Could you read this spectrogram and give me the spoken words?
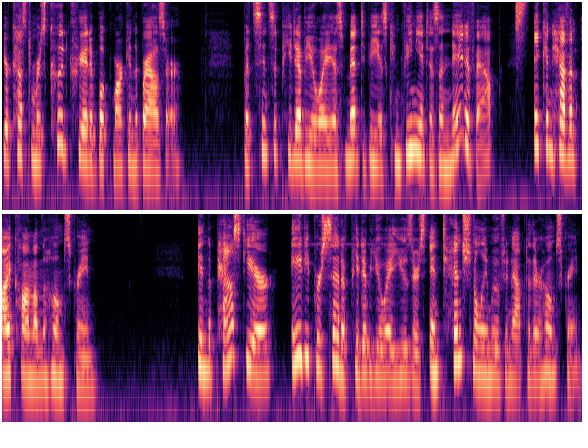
your customers could create a bookmark in the browser. But since a PWA is meant to be as convenient as a native app, it can have an icon on the home screen. In the past year, 80% of PWA users intentionally moved an app to their home screen.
